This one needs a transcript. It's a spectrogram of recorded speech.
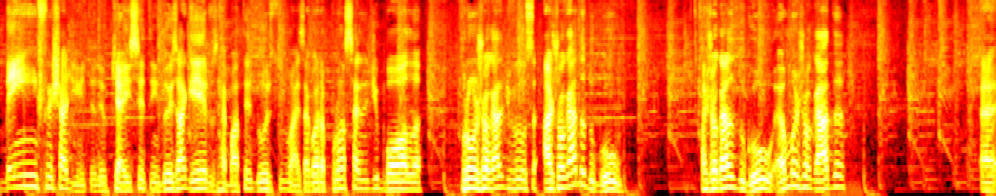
bem fechadinho, entendeu? Que aí você tem dois zagueiros, rebatedores e tudo mais. Agora, pra uma saída de bola, pra uma jogada de velocidade. A jogada do gol. A jogada do gol é uma jogada. é,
